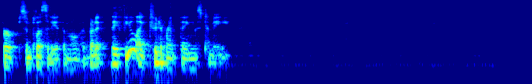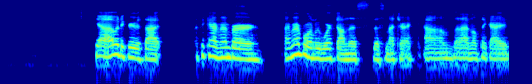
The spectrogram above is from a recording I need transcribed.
for simplicity at the moment, but it, they feel like two different things to me. Yeah, I would agree with that. I think I remember I remember when we worked on this this metric, um, but I don't think I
